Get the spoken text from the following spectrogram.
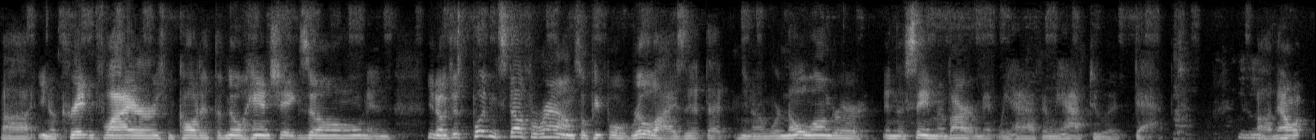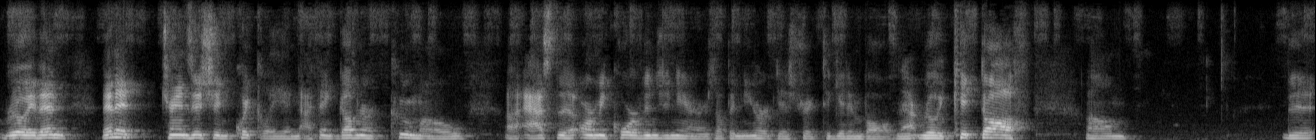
uh, you know, creating flyers. We called it the no handshake zone and you know, just putting stuff around so people realize it that, you know, we're no longer in the same environment we have and we have to adapt. Mm-hmm. Uh, now, really, then then it transitioned quickly, and I think Governor Cuomo uh, asked the Army Corps of Engineers up in New York District to get involved, and that really kicked off um, the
